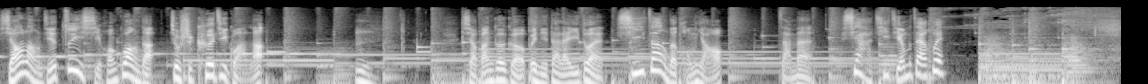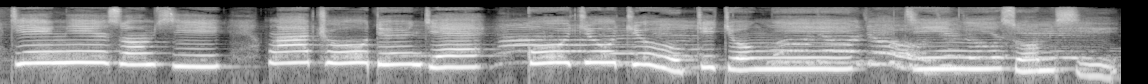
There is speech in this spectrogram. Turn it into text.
小朗杰最喜欢逛的就是科技馆了。嗯，小班哥哥为你带来一段西藏的童谣，咱们下期节目再会。今年双喜，我出端节，过九九吉中年。今年双喜。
